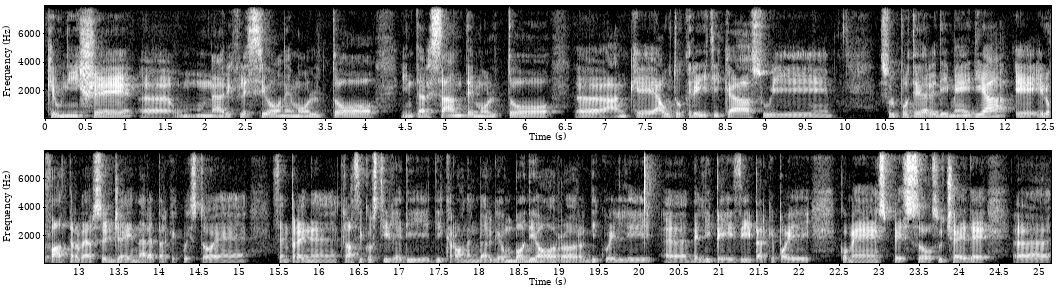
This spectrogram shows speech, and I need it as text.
che unisce eh, una riflessione molto interessante, molto eh, anche autocritica sui, sul potere dei media e, e, lo fa attraverso il genere perché questo è sempre nel classico stile di, di Cronenberg, un body horror di quelli eh, belli pesi perché poi come spesso succede eh,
